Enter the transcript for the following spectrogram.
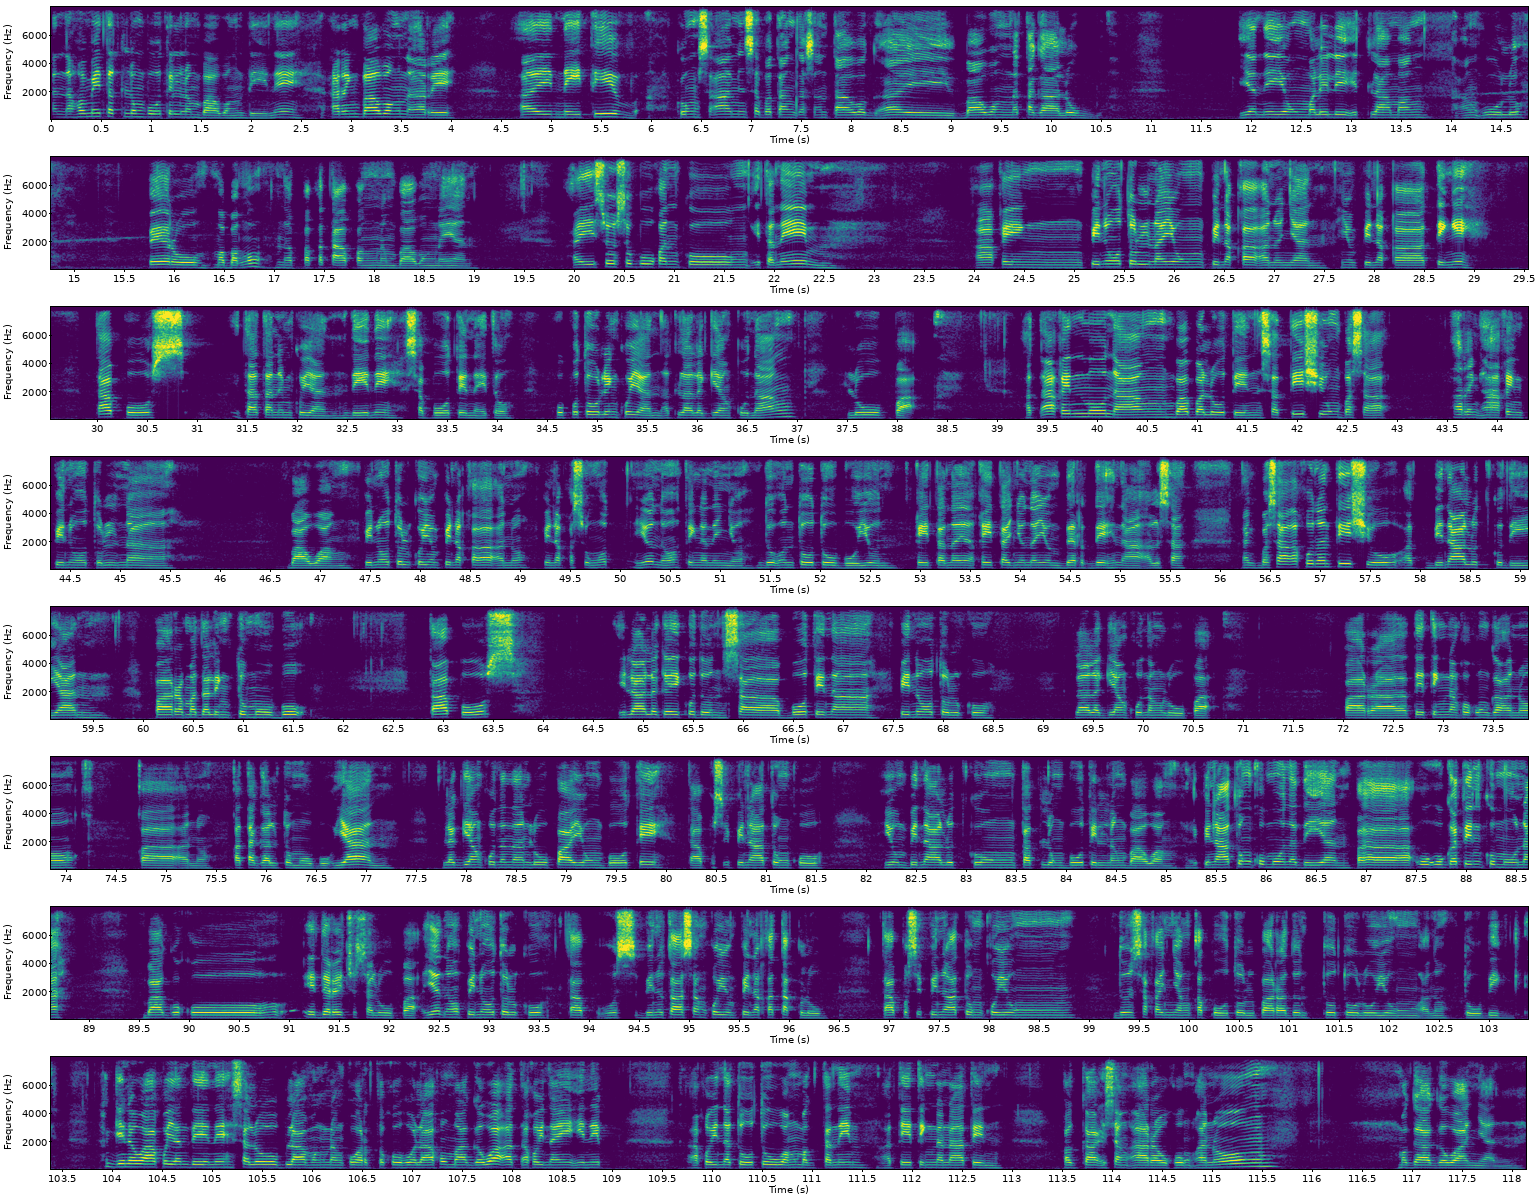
Ako may tatlong butil ng bawang din eh. Aring bawang na are ay native. Kung sa amin sa Batangas ang tawag ay bawang na Tagalog. Yan eh yung maliliit lamang ang ulo. Pero mabango, napakatapang ng bawang na yan. Ay susubukan kong itanim. Aking pinutol na yung pinaka ano niyan, yung pinaka tingi. Tapos, itatanim ko yan, dine, sa bote na ito. Puputulin ko yan at lalagyan ko ng lupa. At akin mo nang babalutin sa tisyong basa aring aking pinutol na bawang. Pinutol ko yung pinaka ano, pinakasungot. Yun oh, tingnan ninyo. Doon tutubo yun. Kita na kita nyo na yung berde na alsa. Nagbasa ako ng tissue at binalot ko diyan para madaling tumubo. Tapos, ilalagay ko doon sa bote na pinutol ko. Lalagyan ko ng lupa para titingnan ko kung gaano ka ano katagal tumubo. Yan. Lagyan ko na ng lupa yung bote. Tapos ipinatong ko yung binalot kong tatlong butil ng bawang. Ipinatong ko muna diyan. Pa uugatin ko muna bago ko idiretso sa lupa. Yan oh, pinutol ko. Tapos binutasan ko yung pinakataklob. Tapos ipinatong ko yung doon sa kanyang kaputol para doon tutulo yung ano tubig. Ginawa ko yan din eh sa loob lamang ng kwarto ko. Wala akong magawa at ako'y naiinip. Ako'y natutuwang magtanim at titingnan natin pagka isang araw kung anong magagawa niyan.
